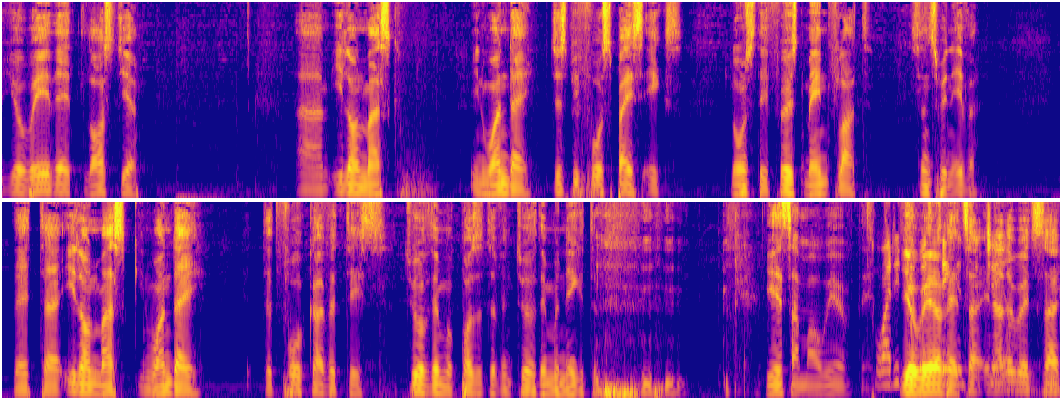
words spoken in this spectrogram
You're aware that last year, um, Elon Musk, in one day, just before SpaceX launched their first manned flight since whenever, that uh, Elon Musk in one day did four COVID tests. Two of them were positive and two of them were negative. Yes, I'm aware of that. What if You're he was aware of that. So, in jail? other words, so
